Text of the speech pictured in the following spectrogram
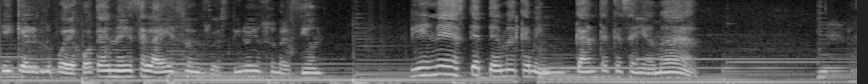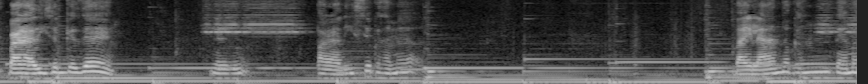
y que el grupo de JNS la hizo en su estilo y en su versión. Viene este tema que me encanta que se llama Paradiso, que es de, Paradiso, que se llama Bailando, que es un tema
